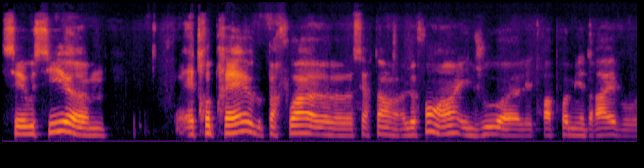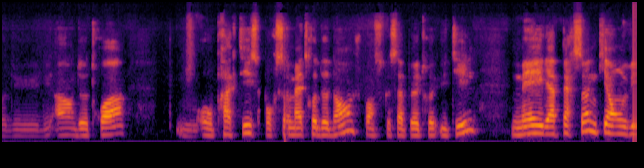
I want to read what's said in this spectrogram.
c'est aussi être prêt. Parfois, euh, certains le font. Hein. Ils jouent euh, les trois premiers drives du, 1, 2, 3 au practice pour se mettre dedans. Je pense que ça peut être utile. Mais il n'y a personne qui a envie,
